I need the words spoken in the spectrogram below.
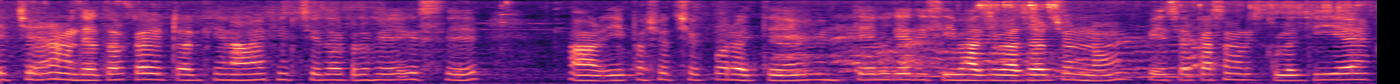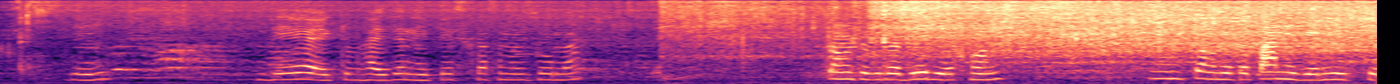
এই যে আমাদের তরকারিটা আর কি নামে ফিরছে তরকারি হয়ে গেছে। আর এই পাশে হচ্ছে কড়াইতে তেল দিয়ে দিছি ভাজি ভাজার জন্য। পেঁয়াজ আর কাঁচামরিচগুলো দিয়ে দিই। দিয়ে একটু ভাইজে নিই, পেঁয়াজ কাঁচামরিচগুলো টমেটোগুলো দিয়ে এখন। টমেটোটা পানি বের হয়েছে।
